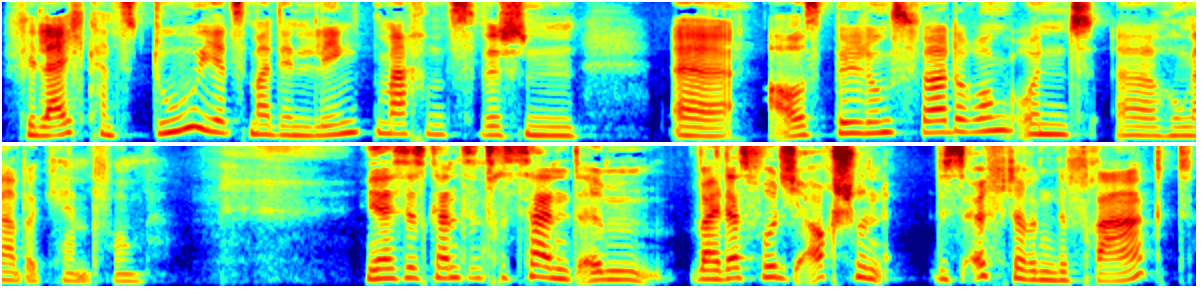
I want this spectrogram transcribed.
Vielleicht kannst du jetzt mal den Link machen zwischen äh, Ausbildungsförderung und äh, Hungerbekämpfung. Ja, es ist ganz interessant, ähm, weil das wurde ich auch schon des Öfteren gefragt.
